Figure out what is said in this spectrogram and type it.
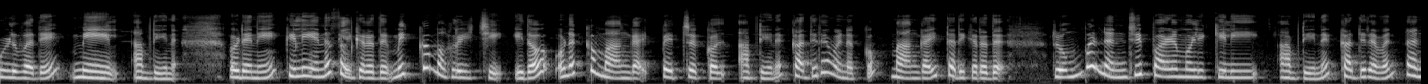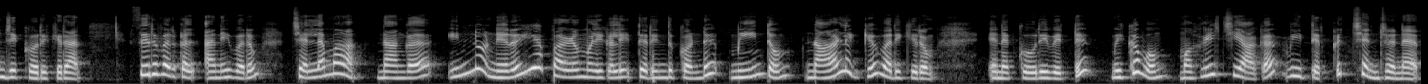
உழுவதே மேல் அப்படின்னு. உடனே கிளி என்ன சொல்கிறது? மிக்க மகிழ்ச்சி. இதோ உனக்கு மாங்காய் பெற்றுக்கொள் அப்படின்னு கதிரவனுக்கும் மாங்காய் தருகிறது. ரொம்ப நன்றி பழமொழி கிளி அப்படின்னு கதிரவன் நன்றி கூறுகிறான். சிறுவர்கள் அனைவரும் செல்லம்மா நாங்கள் இன்னும் நிறைய பழமொழிகளை தெரிந்து கொண்டு மீண்டும் நாளைக்கு வருகிறோம் என கூறிவிட்டு மிகவும் மகிழ்ச்சியாக வீட்டிற்கு சென்றனர்.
